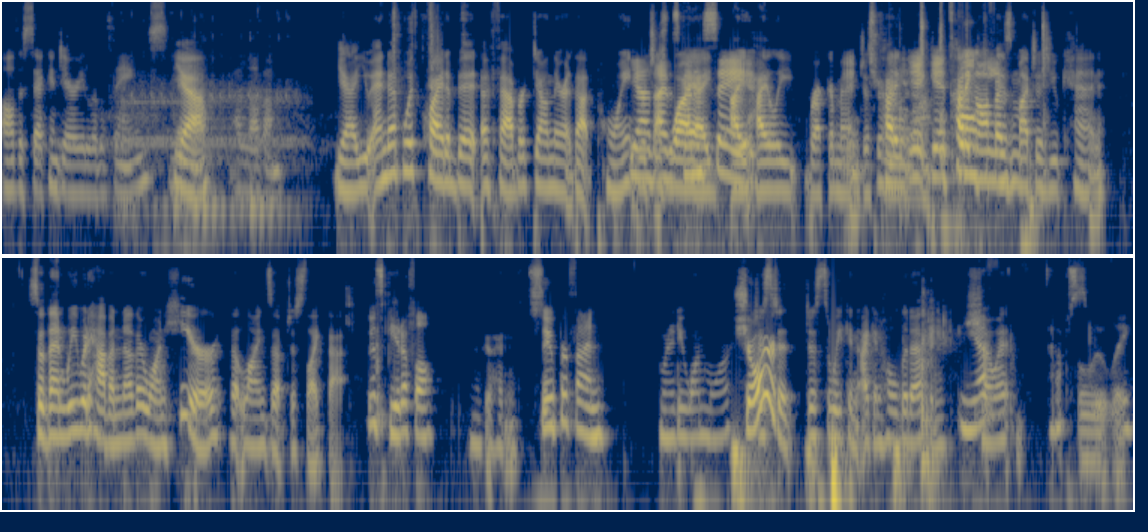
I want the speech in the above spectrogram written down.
All the secondary little things. Yeah. I love them. Yeah, you end up with quite a bit of fabric down there at that point, Yeah, which I is was why I, say, I highly recommend just trimming cutting it It gets cutting off as much as you can. So then we would have another one here that lines up just like that. It's beautiful. I'm go ahead and Super fun. want to do one more? Sure. Just, to, just so we can I can hold it up and Yep. show it. Absolutely.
